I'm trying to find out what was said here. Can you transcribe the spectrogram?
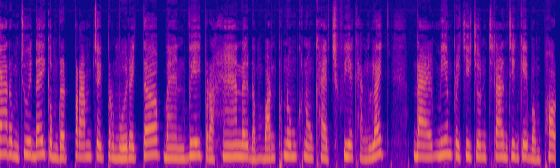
ការរំជួយដីកម្រិត5.6 Richter បានវាយប្រហារនៅតំបន់ភ្នំក្នុងខេត្តជ្វាខាងលិច ដែលមានប្រជាជនច្រើនជាងគេបំផុត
